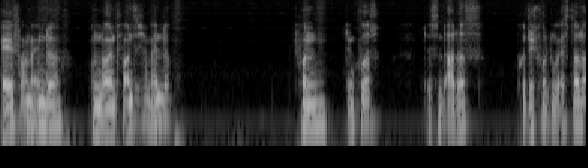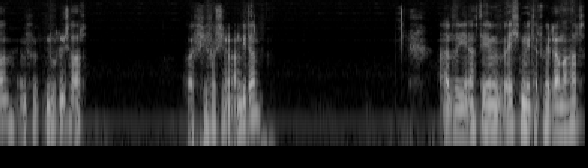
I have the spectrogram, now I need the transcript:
11 am Ende und 29 am Ende von dem Kurs. Das sind alles britisch Pfund US-Dollar im 5-Minuten-Chart bei vier verschiedenen Anbietern. Also je nachdem, welchen Metatrader man hat,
